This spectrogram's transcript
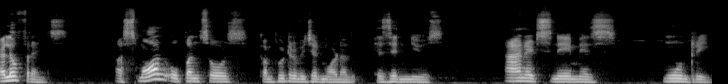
Hello friends, a small open source computer vision model is in news and its name is Moondream.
